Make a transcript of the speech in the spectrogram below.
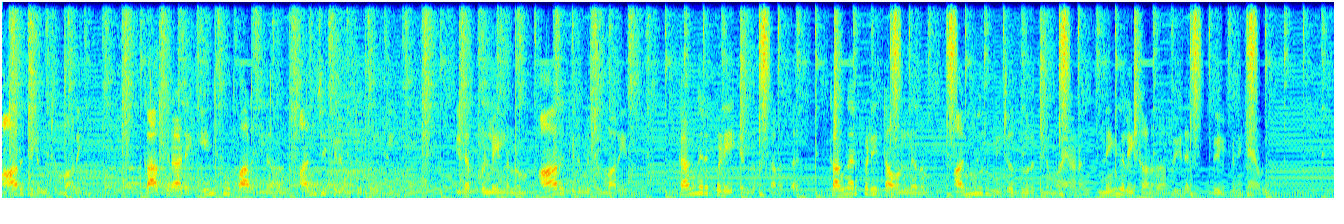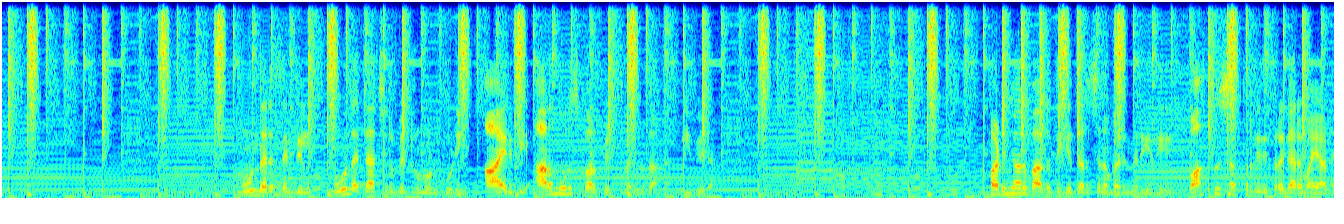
ആറ് കിലോമീറ്റർ മാറി കാക്കനാട് ഇൻഫോ പാർക്കിൽ നിന്നും അഞ്ച് കിലോമീറ്റർ ദൂരത്തിൽ ഇടപ്പള്ളിയിൽ നിന്നും ആറ് കിലോമീറ്റർ മാറി കങ്ങരപ്പടി എന്ന സ്ഥലത്ത് കങ്ങരപ്പടി ടൗണിൽ നിന്നും അഞ്ഞൂറ് മീറ്റർ ദൂരത്തിലുമായാണ് നിങ്ങൾ ഈ കാണുന്ന വീട് വിൽപ്പനയ്ക്കാവുന്നത് മൂന്നര സെന്റിൽ മൂന്ന് അറ്റാച്ച്ഡ് ബെഡ്റൂമോട് കൂടി ആയിരത്തി അറുന്നൂറ് സ്ക്വയർ ഫീറ്റ് വരുന്നതാണ് ഈ വീട്. പടിഞ്ഞാറ് ഭാഗത്തേക്ക് ദർശനം വരുന്ന രീതിയിൽ വാസ്തുശാസ്ത്ര വിധി പ്രകാരമായാണ്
